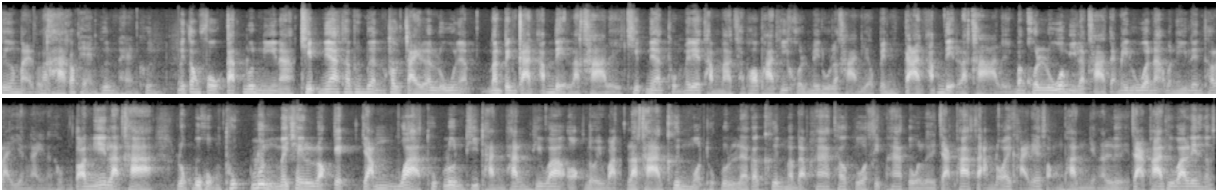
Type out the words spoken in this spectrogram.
ซื้อมาใหม่ราคาก็แพงขึ้นแพงขึ้น ไม่ต้องโฟกัสรุ่นนี้นะคลิปเนี้ยถ้าเพื่อนๆเข้าใจและรู้เนี่ยมันเป็นการอัปเดตราคาเลยคลิปเนี้ยผมไม่ได้ทำมาเฉพาะพาร์ทที่คนไม่รู้ราคาเดียวเป็นการอัปเดตราคาเลยบางคนรู้ว่ามีราคาแต่ไม่รู้ว่าณวันนี้เล่นเท่าไหร่ยังไงนะครับตอนนี้ราคาหลวงปู่หงทุกรุ่นไม่ใช่ล็อกเก็ตย้ำว่าทุกรุ่นที่ทันท่านที่ว่าออกโดยวัดราคาขึ้นหมดทุกรุ่นแล้วก็ขึ้นมาแบบ 5 เท่าตัว 15 ตัวเลยจากพระ300 ขายได้ 2,000 อย่างนั้นเลย จากพระที่ว่าเล่นกัน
